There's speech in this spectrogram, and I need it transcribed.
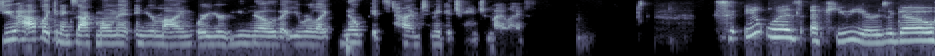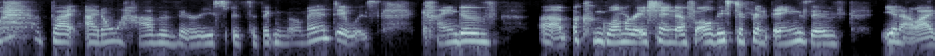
do you have like an exact moment in your mind where you're you know that you were like, "Nope, it's time to make a change in my life?" So it was a few years ago, but I don't have a very specific moment. It was kind of um, a conglomeration of all these different things. Of you know, I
